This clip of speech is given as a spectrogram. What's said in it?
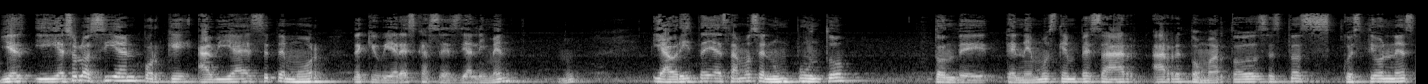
Y, es- y eso lo hacían porque había ese temor de que hubiera escasez de alimento. ¿no? Y ahorita ya estamos en un punto donde tenemos que empezar a retomar todas estas cuestiones.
